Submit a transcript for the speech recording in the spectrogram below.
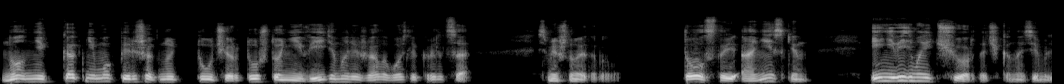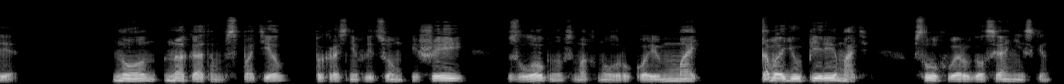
но он никак не мог перешагнуть ту черту, что невидимо лежала возле крыльца. Смешно это было. Толстый Анискин и невидимая черточка на земле. Но он накатом вспотел, покраснев лицом и шеей, злобно взмахнул рукой. «Мать твою перемать!» — вслух выругался Анискин.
